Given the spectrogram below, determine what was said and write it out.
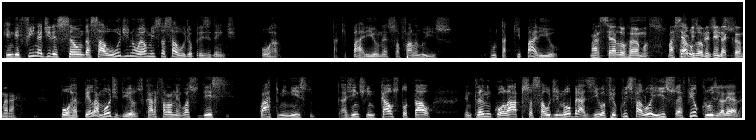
quem define a direção da saúde não é o ministro da saúde, é o presidente. Porra, tá que pariu, né? Só falando isso. Puta que pariu. Marcelo Ramos. Marcelo Ramos, presidente da Câmara. Porra, pelo amor de Deus, o cara falar um negócio desse, quarto ministro, a gente em caos total, entrando em colapso a saúde no Brasil. A Fiocruz falou isso, é a Fiocruz, galera,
